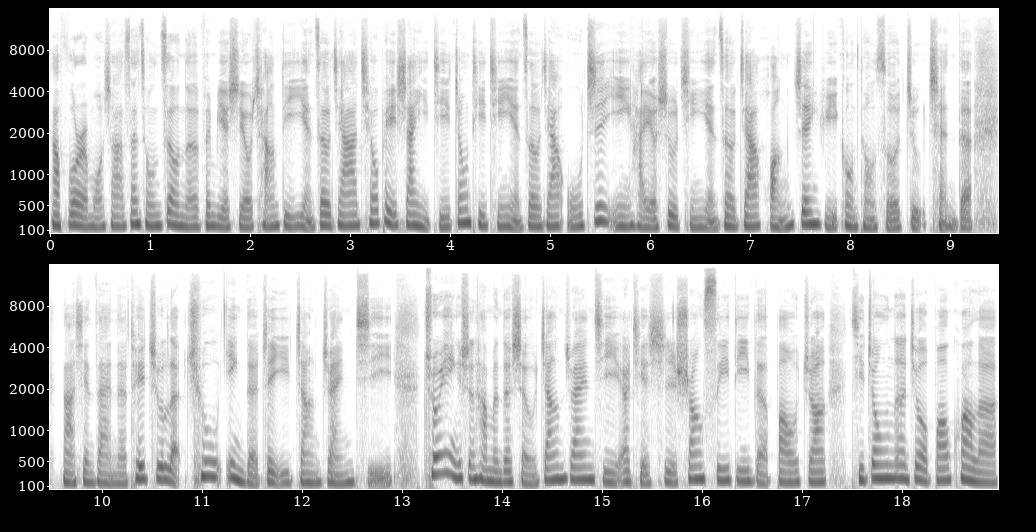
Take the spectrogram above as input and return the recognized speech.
那福尔摩沙三重奏呢，分别是由长笛演奏家邱佩珊以及中提琴演奏家吴之莹，还有竖琴演奏家黄真瑜共同所组成的。那现在呢，推出了初印的这一张专辑。初印是他们的首张专辑，而且是双 CD 的包装，其中呢就。就包括了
